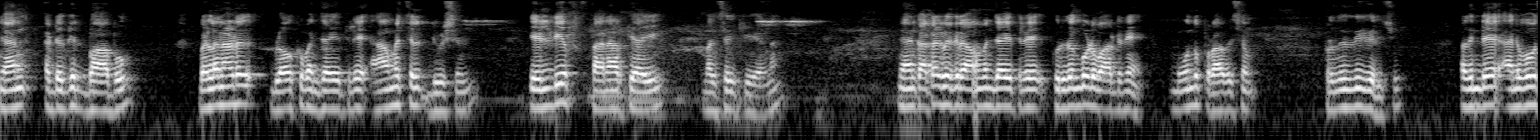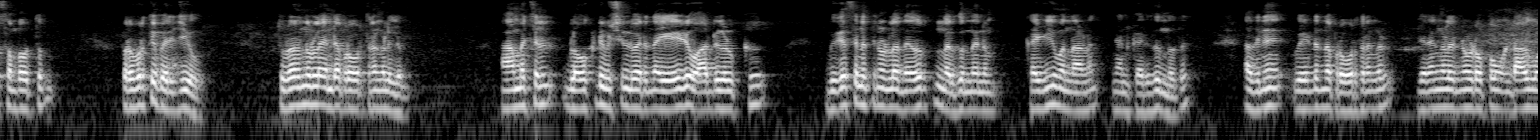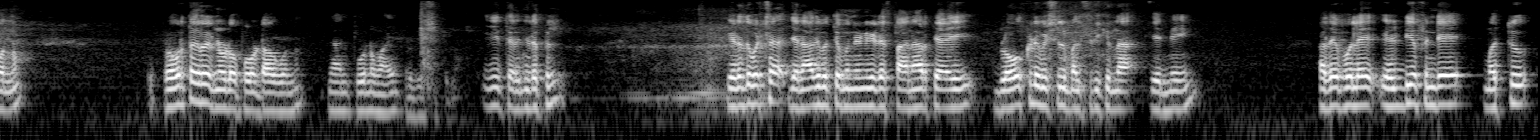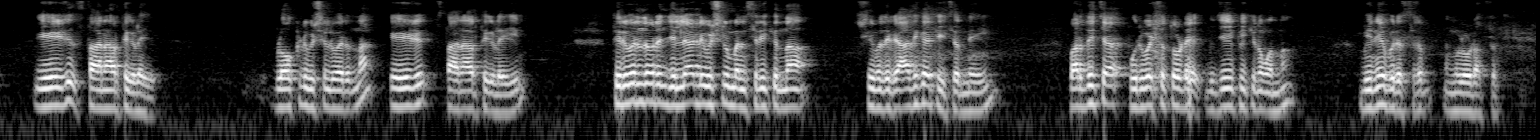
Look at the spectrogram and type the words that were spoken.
ഞാൻ advocate Babu Vellanad block പഞ്ചായത്തിലെ Amachal division L D F സ്ഥാനാർത്ഥിയായി മത്സരിക്കുകയാണ്. ഞാൻ കാട്ടാക്കട ഗ്രാമപഞ്ചായത്തിലെ കുരുതങ്കോട് വാർഡിനെ മൂന്ന് പ്രാവശ്യം പ്രതിനിധീകരിച്ചു. അതിന്റെ അനുഭവ സംഭവത്തും പ്രവൃത്തി പരിചയവും തുടർന്നുള്ള എന്റെ പ്രവർത്തനങ്ങളിലും ആമച്ചൽ ബ്ലോക്ക് ഡിവിഷനിൽ വരുന്ന ഏഴ് വാർഡുകൾക്ക് വികസനത്തിനുള്ള നേതൃത്വം നൽകുന്നതിനും കഴിയുമെന്നാണ് ഞാൻ കരുതുന്നത്. അതിന് വേണ്ടുന്ന പ്രവർത്തനങ്ങൾ ജനങ്ങൾ എന്നോടൊപ്പം ഉണ്ടാകുമെന്നും പ്രവർത്തകർ എന്നോടൊപ്പം ഉണ്ടാകുമെന്നും ഞാൻ പൂർണമായും പ്രതീക്ഷിക്കുന്നു. ഈ തെരഞ്ഞെടുപ്പിൽ ഇടതുപക്ഷ ജനാധിപത്യ മുന്നണിയുടെ സ്ഥാനാർത്ഥിയായി ബ്ലോക്ക് ഡിവിഷനിൽ മത്സരിക്കുന്ന എന്നെയും അതേപോലെ എൽ ഡി എഫിന്റെ മറ്റു ഏഴ് സ്ഥാനാർത്ഥികളെയും ബ്ലോക്ക് ഡിവിഷനിൽ വരുന്ന ഏഴ് സ്ഥാനാർത്ഥികളെയും തിരുവനന്തപുരം ജില്ലാ ഡിവിഷനിൽ മത്സരിക്കുന്ന ശ്രീമതി രാധിക ടീച്ചറിനെയും വർദ്ധിച്ച ഭൂരിപക്ഷത്തോടെ വിജയിപ്പിക്കണമെന്ന് വിനയപുരസ്സരം നിങ്ങളോട് അഭ്യർത്ഥിക്കുന്നു.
